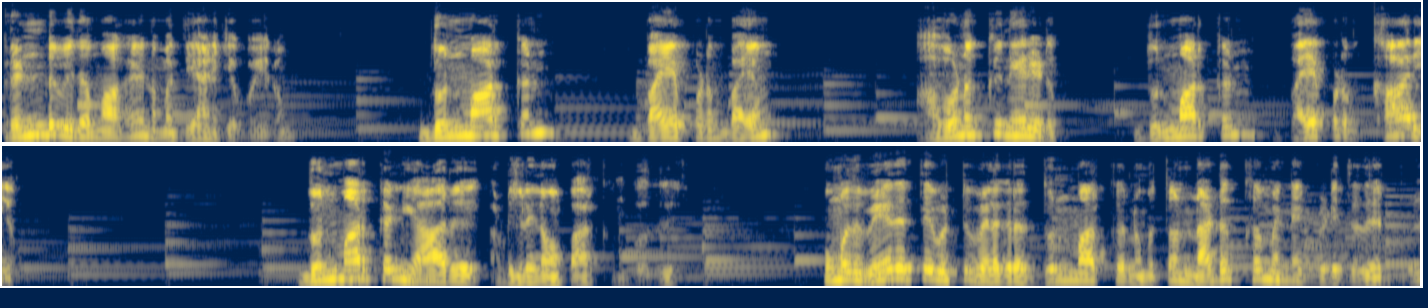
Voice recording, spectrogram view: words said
ரெண்டு விதமாக நம்ம தியானிக்க போயிடும் துன்மார்க்கன் பயப்படும் பயம் அவனுக்கு நேரிடும். துன்மார்க்கன் பயப்படும் காரியம். துன்மார்க்கன் யாரு அப்படின்னு சொல்லி நம்ம பார்க்கும்போது உமது வேதத்தை விட்டு விலகிற துன்மார்க்க நிமித்தம் நடுக்கம் என்னை பிடித்தது என்று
